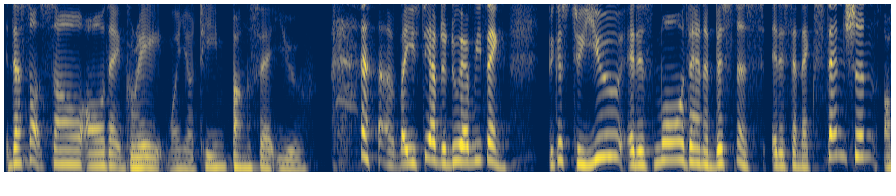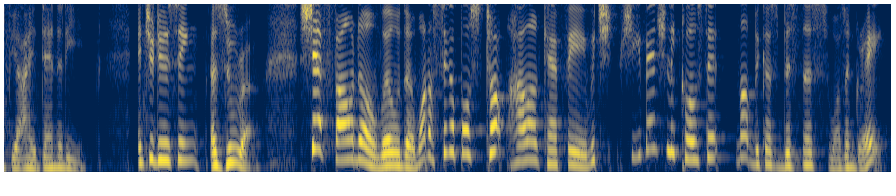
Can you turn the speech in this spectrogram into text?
It does not sound all that great when your team bunks at you. but you still have to do everything because to you, it is more than a business, it is an extension of your identity. Introducing Azura, chef founder of Wilder, one of Singapore's top halal cafe, which she eventually closed it not because business wasn't great,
